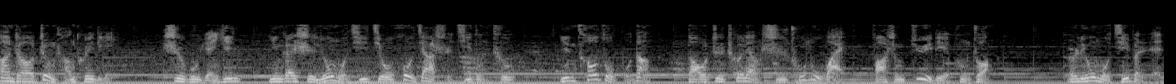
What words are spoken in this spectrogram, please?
按照正常推理，事故原因应该是刘某奇酒后驾驶机动车，因操作不当导致车辆驶出路外，发生剧烈碰撞，而刘某奇本人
